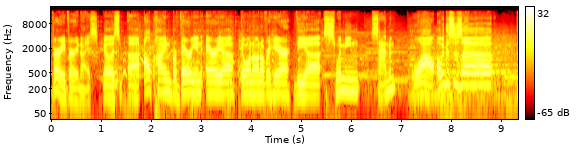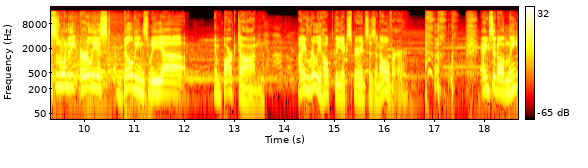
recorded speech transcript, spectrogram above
Very, very nice. We got this uh, Alpine Bavarian area going on over here. The uh, swimming salmon. Wow. Oh, this is uh, this is one of the earliest buildings we uh, embarked on. I really hope the experience isn't over. Exit only.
